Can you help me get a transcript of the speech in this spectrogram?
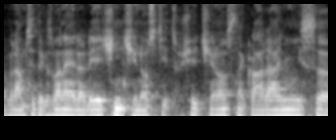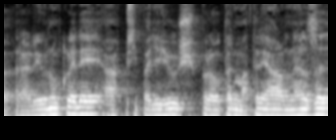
v rámci takzvané radiační činnosti, což je činnost nakládání s radionuklidy a v případě, že už pro ten materiál nelze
